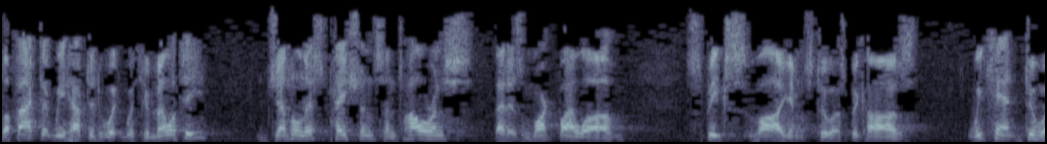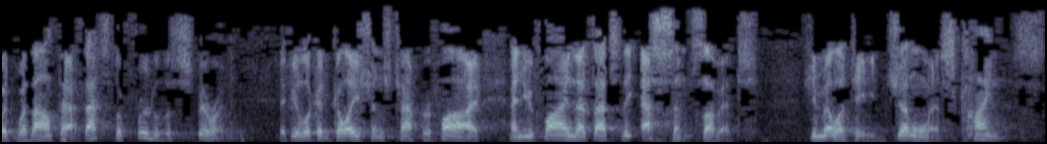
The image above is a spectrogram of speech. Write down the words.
the fact that we have to do it with humility, gentleness, patience, and tolerance that is marked by love speaks volumes to us because we can't do it without that. That's the fruit of the Spirit. If you look at Galatians chapter 5, and you find that that's the essence of it humility, gentleness, kindness,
